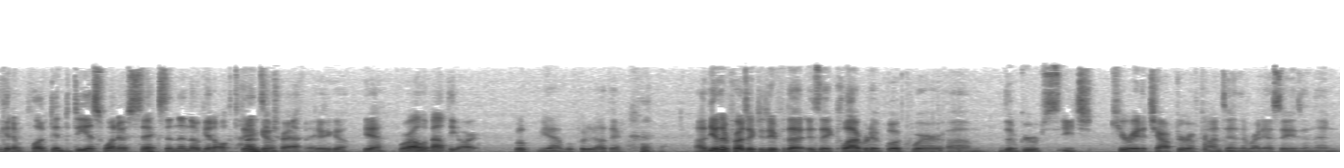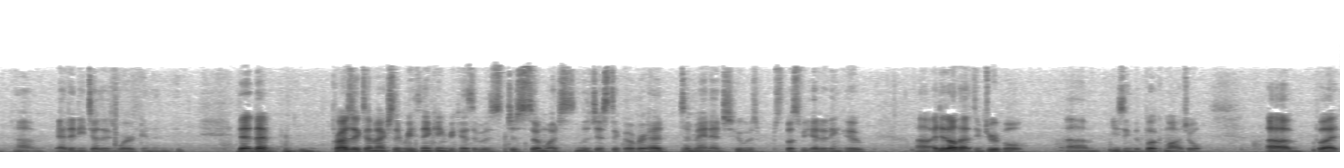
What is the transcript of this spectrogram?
get them plugged into DS106, and then they'll get all There you tons go. of traffic. There you go. Yeah. We're all about the art. Well, yeah, we'll put it out there. Uh, the other project to do for that is a collaborative book where um, the groups each curate a chapter of content and write essays and then um, edit each other's work. And then that that project I'm actually rethinking because it was just so much logistic overhead to Mhm. manage who was supposed to be editing who. Uh, I did all that through Drupal um, using the book module, um, but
